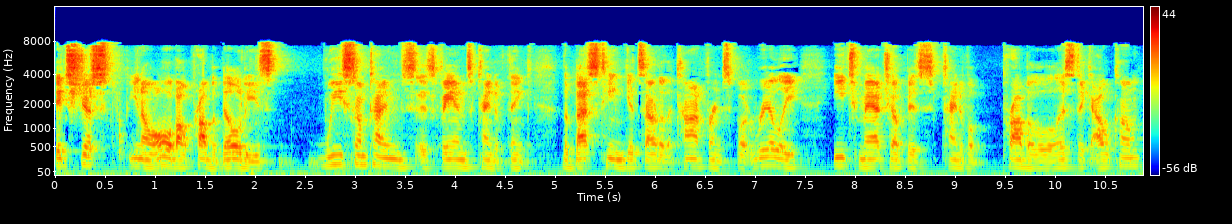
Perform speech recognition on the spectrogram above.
it's just you know all about probabilities. We sometimes as fans kind of think the best team gets out of the conference, but really each matchup is kind of a probabilistic outcome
